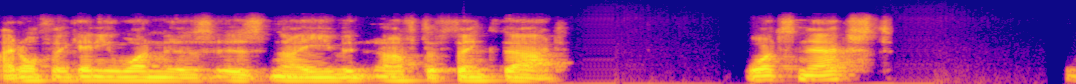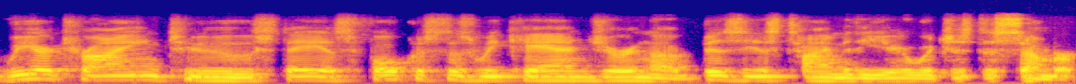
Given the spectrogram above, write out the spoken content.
I don't think anyone is, is naive enough to think that. What's next? We are trying to stay as focused as we can during our busiest time of the year, which is December.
